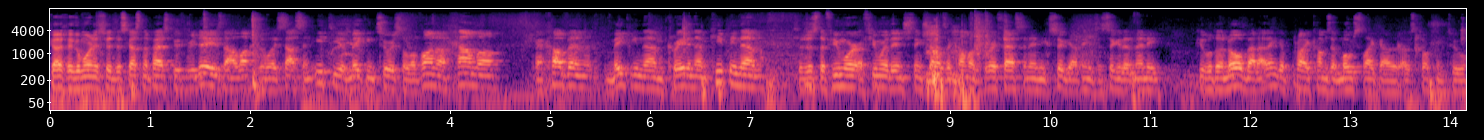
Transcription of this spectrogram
Shkacha, uh, good morning. So we discussed in the past two, three days, the halachas of Leisas and Iti of making tzuris Lavana, Chama, Kachavim, making them, creating them, keeping them. So just a few more, a few more of the interesting shells that come up. Very fascinating sugi. I think it's a sugi that many people don't know about. I think it probably comes at most, like I, I was talking to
